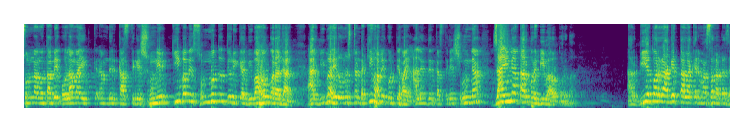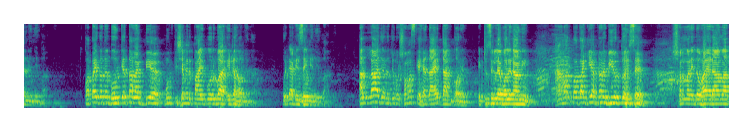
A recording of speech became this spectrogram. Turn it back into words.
সুন্না মোতাবেক ওলামাই কেরামদের কাছ থেকে শুনে কীভাবে সুন্নত তরিকায় বিবাহ করা যায় আর বিবাহের অনুষ্ঠানটা কীভাবে করতে হয়, আলেমদের কাছ থেকে শুই না যাই না তারপরে বিবাহ করবা। আর বিয়ে করার আগে তালাকের মশালাটা জেনে নেবা। কথায় কথায় বউকে তালাক দিয়ে মুক্তি সাহেবের পায়ে পড়বা, এটা হবে না। ওইটাকে জেনে নেবা। আল্লাহ যেন যুব সমাজকে হেদায়েত দান করেন। একটু চিল্লা বলেন আমি। আমার কথা কি আপনারা বিরক্ত হয়েছেন? সম্মানিত ভাইয়েরা আমার,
